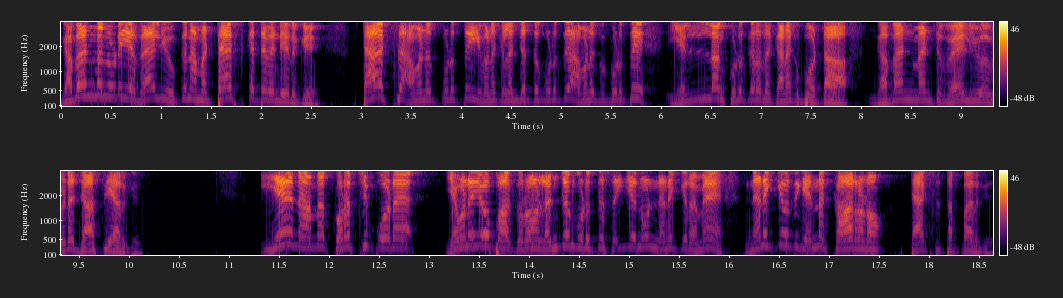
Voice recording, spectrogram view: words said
கவர்மெண்டுடைய வேல்யூக்கு நம்ம டாக்ஸ் கட்ட வேண்டியிருக்கு. டாக்ஸ் அவனுக்கு கொடுத்து இவனுக்கு லஞ்சத்தை கொடுத்து அவனுக்கு கொடுத்து எல்லாம் கொடுக்கறத கணக்கு போட்டா கவர்மெண்ட் வேல்யூவை விட ஜாஸ்தியா இருக்கு. ஏன் நாம குறைச்சி போட எவனையோ பார்க்குறோம் லஞ்சம் கொடுத்து செய்யணும்னு நினைக்கிறோமே நினைக்கிறதுக்கு என்ன காரணம்? டாக்ஸ் தப்பா இருக்கு.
